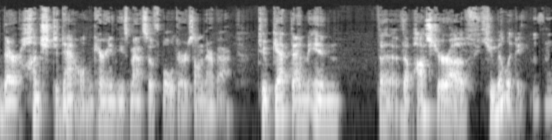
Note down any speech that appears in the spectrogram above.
they're hunched down carrying these massive boulders on their back to get them in the the posture of humility. Mm-hmm.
